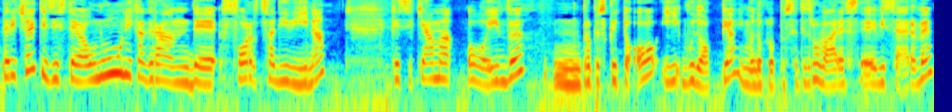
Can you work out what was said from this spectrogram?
per i Celti esisteva un'unica grande forza divina che si chiama OIV, mm, proprio scritto O-I-W, in modo che lo possiate trovare se vi serve.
